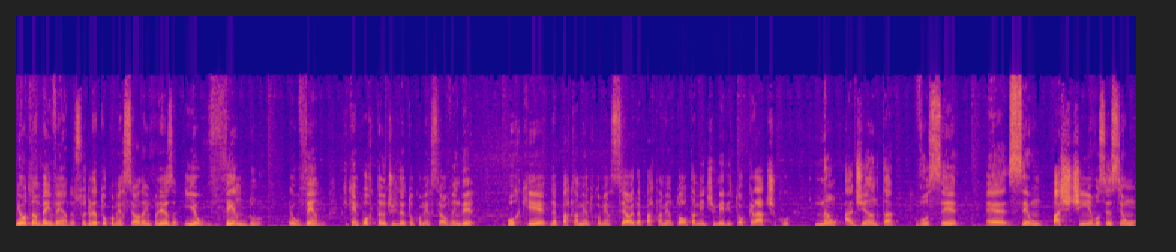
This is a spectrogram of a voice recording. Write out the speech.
Eu também vendo. Eu sou diretor comercial da empresa e eu vendo. Eu vendo. Por que é importante o diretor comercial vender? Porque departamento comercial é departamento altamente meritocrático. Não adianta você é, ser um pastinha, você ser um.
